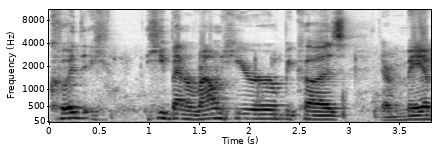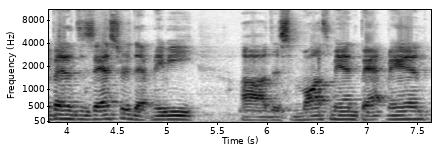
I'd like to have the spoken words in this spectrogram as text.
Could he been around here because there may have been a disaster that maybe uh, this Mothman, Batman,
